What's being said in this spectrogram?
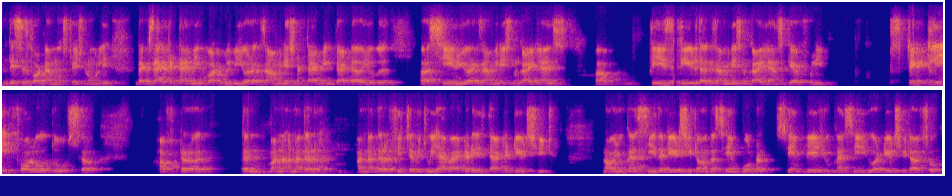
this is for demonstration only. The exact timing what will be your examination timing that uh, you will uh, see in your examination guidelines. Uh, please read the examination guidelines carefully. Strictly follow those uh, after then one another another feature which we have added is that date sheet now you can see the date sheet on the same portal, same page, you can see your date sheet also.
